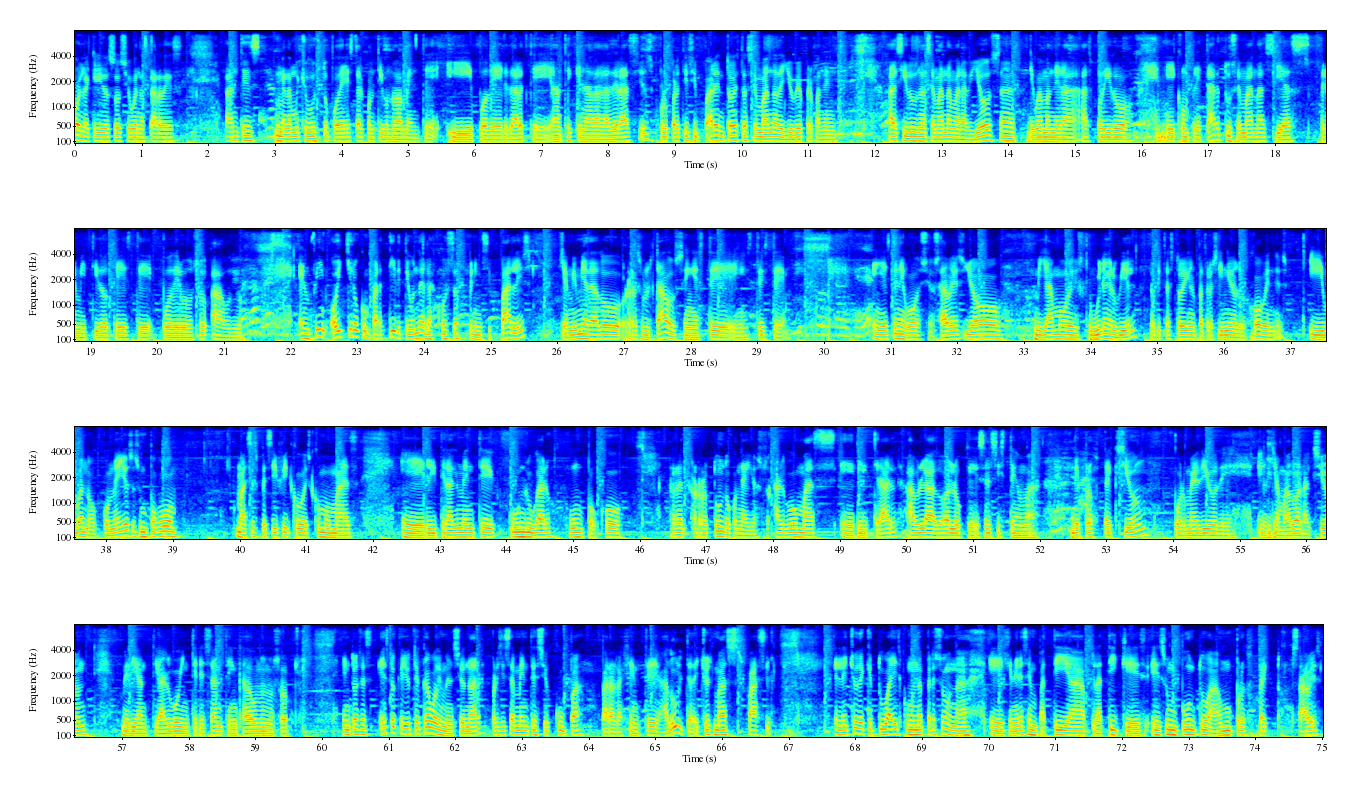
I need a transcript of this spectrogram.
Hola querido socio, buenas tardes. Antes me da mucho gusto poder estar contigo nuevamente y poder darte antes que nada las gracias por participar en toda esta semana de lluvia permanente. Ha sido una semana maravillosa, de igual manera has podido eh, completar tu semana si has permitido que este poderoso audio. En fin, hoy quiero compartirte una de las cosas principales que a mí me ha dado resultados en este, en este, este, en este negocio, ¿sabes? Yo me llamo este, William Herbiel, ahorita estoy en el patrocinio de los jóvenes y bueno, con ellos es un poco más específico, es como más eh, literalmente un lugar un poco rotundo con ellos, algo más eh, literal hablado a lo que es el sistema de prospección por medio de el llamado a la acción mediante algo interesante en cada uno de nosotros. Entonces, esto que yo te acabo de mencionar precisamente se ocupa para la gente adulta, de hecho es más fácil. El hecho de que tú vayas con una persona, eh, generes empatía, platiques, es un punto a un prospecto, ¿sabes?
